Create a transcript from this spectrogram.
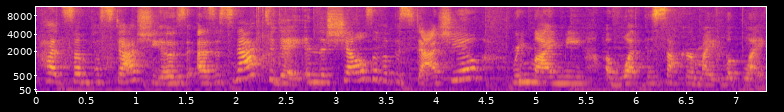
had some pistachios as a snack today, and the shells of a pistachio remind me of what the sucker might look like.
